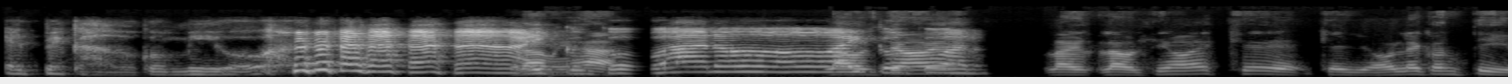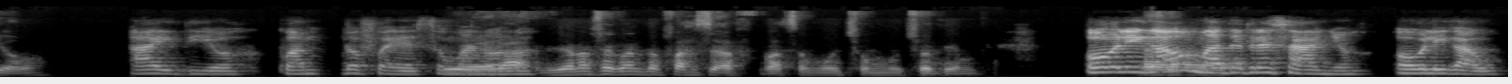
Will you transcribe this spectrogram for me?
el pecado conmigo. ay, cubano, ay, cubano. La, última vez que, que, yo hablé contigo. Ay, Dios, ¿cuándo fue eso, Manolo? yo no sé cuánto fue, hace mucho, mucho tiempo. Obligado, más de tres años, obligado.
